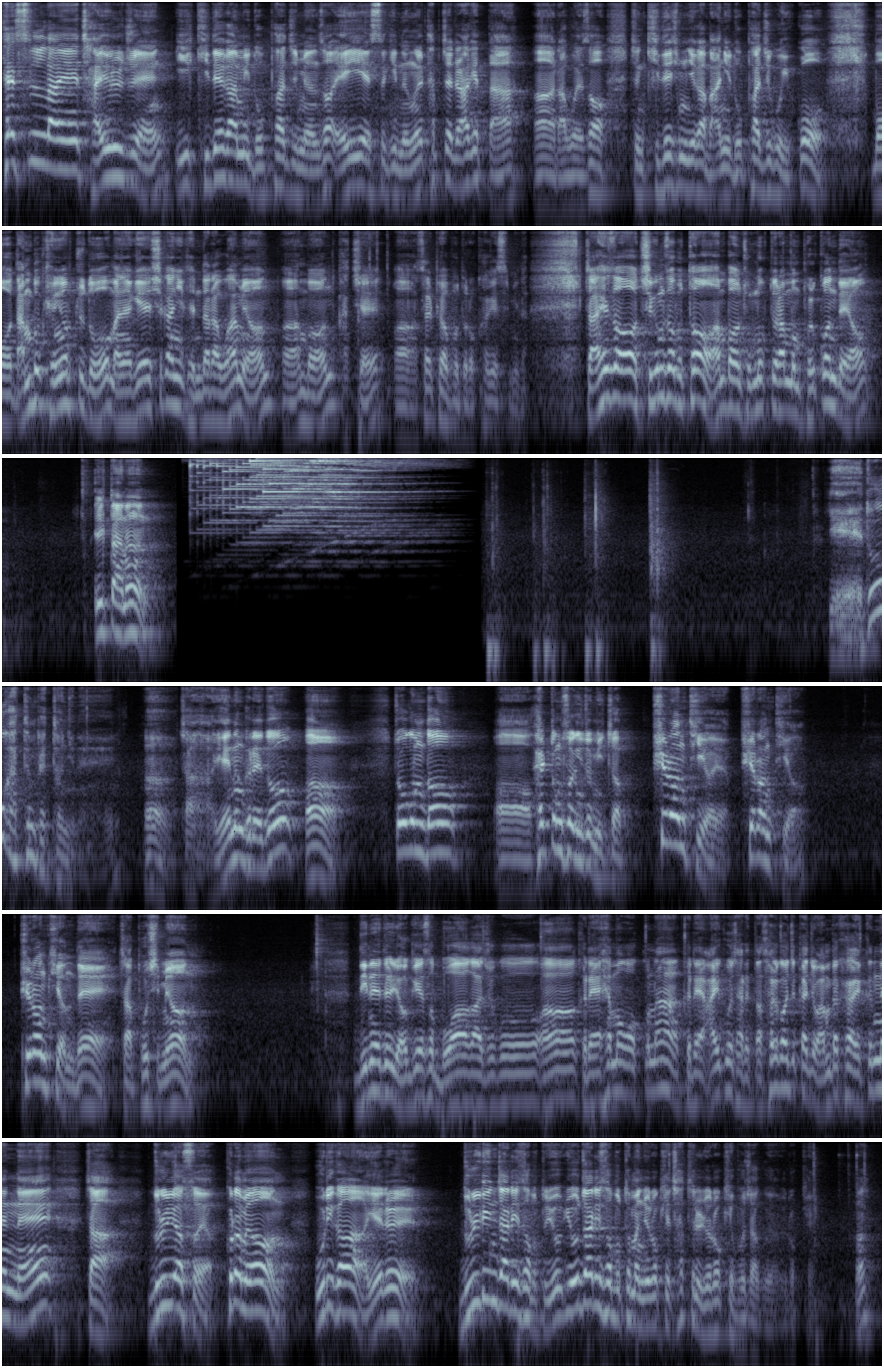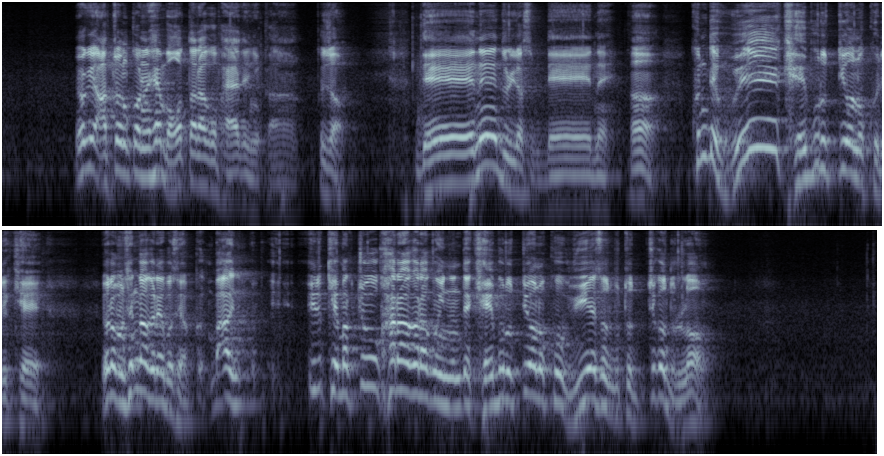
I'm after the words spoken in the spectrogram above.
테슬라의 자율주행 이 기대감이 높아지면서 AS 기능을 탑재를 하겠다라고 해서 지금 기대 심리가 많이 높아지고 있고 뭐 남북 경협주도 만약에 시간이 된다라고 하면 어, 한번 같이 어, 살펴보도록 하겠습니다. 자 해서 지금서부터 한번 종목들 한번 볼 건데요. 일단은 얘도 같은 패턴이네. 어, 자, 얘는 그래도 어, 조금 더 어, 활동성이 좀 있죠. 퓨런티어예요. 퓨런티어. 퓨런티어인데 자 보시면 니네들 여기에서 모아가지고 어 그래 해먹었구나 그래 아이고 잘했다 설거지까지 완벽하게 끝냈네 자 눌렸어요 그러면 우리가 얘를 눌린 자리서부터 요, 요 자리서부터만 이렇게 차트를 이렇게 보자고요 이렇게 어 여기 앞전권을 해 먹었다라고 봐야 되니까 그죠? 내내 눌렸습니다. 내내. 어. 근데 왜 갭으로 띄워놓고 이렇게 여러분 생각을 해보세요. 그막 이렇게 막 쭉 하락을 하고 있는데 갭으로 띄워놓고 위에서부터 찍어 눌러.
